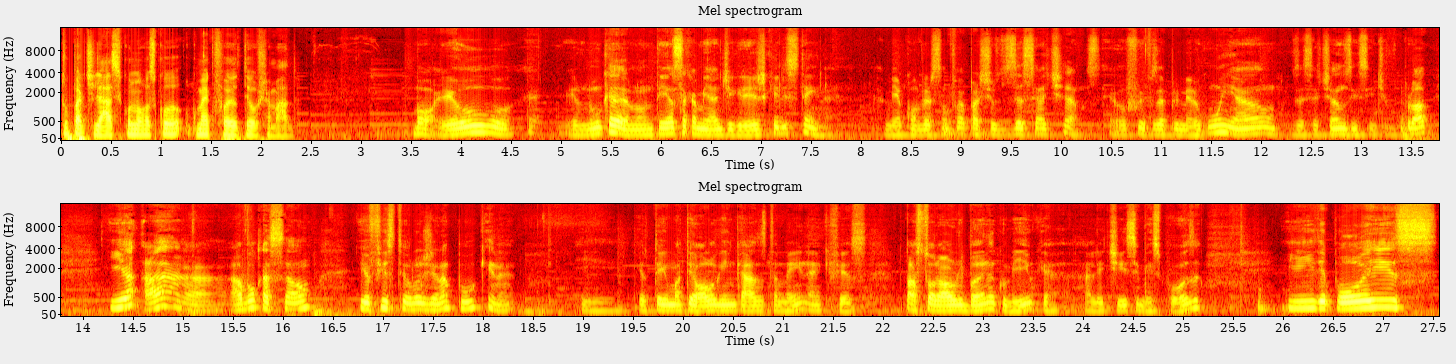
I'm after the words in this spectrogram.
tu partilhasse conosco como é que foi o teu chamado. Bom, eu eu nunca não tenho essa caminhada de igreja que eles têm, né? Minha conversão foi a partir dos 17 anos. Eu fui fazer a primeira comunhão, 17 anos, incentivo próprio. E a, a, a vocação, eu fiz teologia na PUC, né? E eu tenho uma teóloga em casa também, né? Que fez pastoral urbana comigo, que é a Letícia, minha esposa. E depois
